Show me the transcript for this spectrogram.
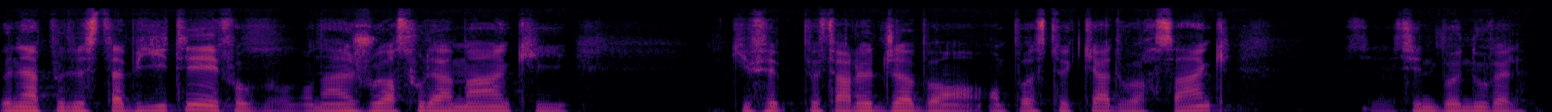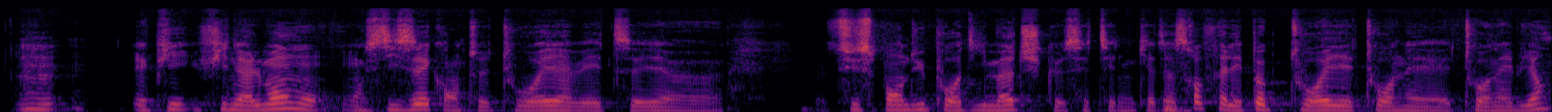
donner un peu de stabilité. Il faut, on a un joueur sous la main qui, qui fait, peut faire le job en, en poste 4, voire 5. C'est, c'est une bonne nouvelle. Mm. Et puis finalement, on, on se disait quand Touré avait été euh, suspendu pour 10 matchs que c'était une catastrophe. À l'époque, Touré tournait, tournait bien.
